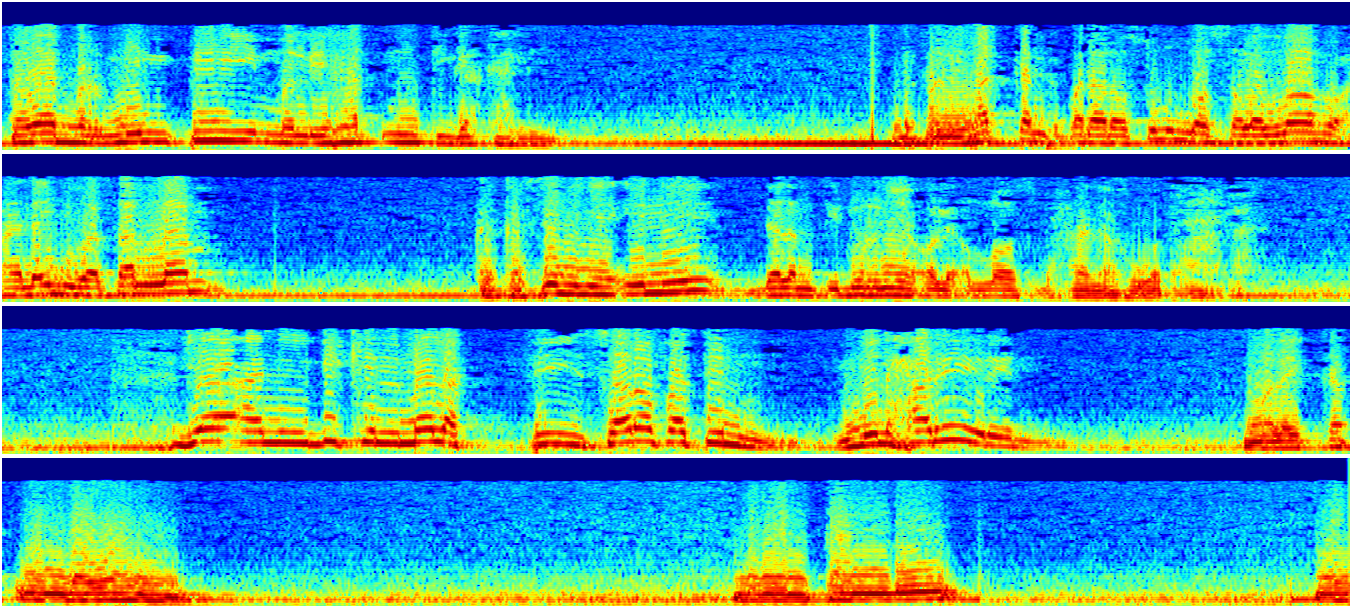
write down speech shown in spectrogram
saya bermimpi melihatmu tiga kali. Diperlihatkan kepada Rasulullah sallallahu alaihi wasallam kekasihnya ini dalam tidurnya oleh Allah Subhanahu wa taala. Ja'ani bikil malak fi sarafatin min haririn. Malaikat membawamu dengan tandu yang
